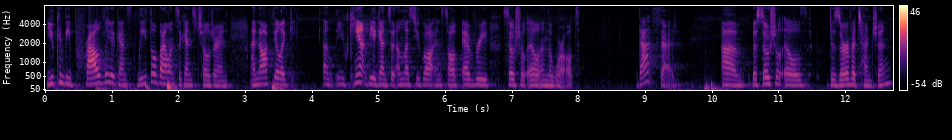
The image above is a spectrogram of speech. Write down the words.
You can be proudly against lethal violence against children and not feel like um, you can't be against it unless you go out and solve every social ill in the world. That said, um, the social ills deserve attention,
